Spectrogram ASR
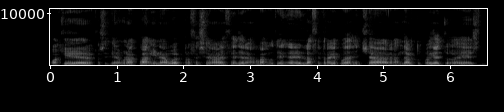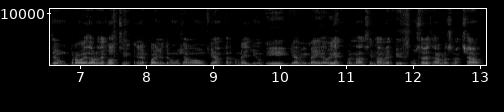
cualquier, o si tienes una página web profesional, etcétera, abajo tienes el enlace para que puedas echar a andar tu proyecto. Es de un proveedor de hosting en el cual yo tengo mucha confianza con ello y que a mí me ha ido bien. Pues nada, sin más me despido. Un saludo, hasta la próxima. Chao.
